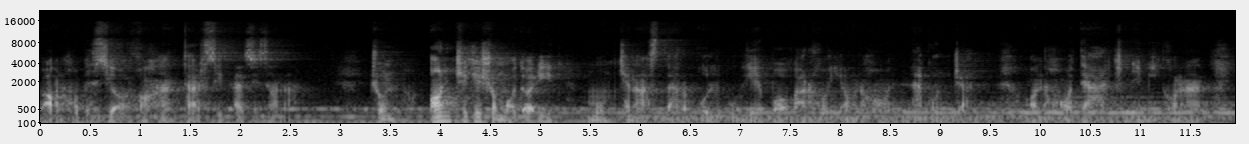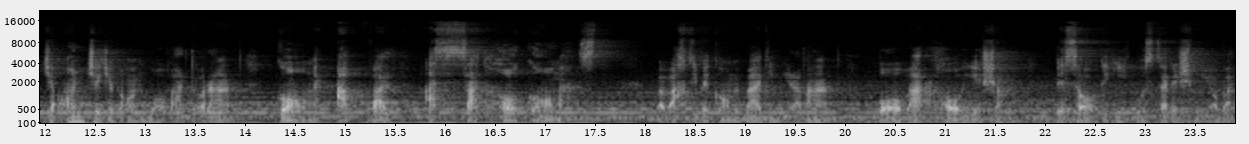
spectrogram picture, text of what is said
و آنها بسیار خواهند ترسید عزیزانم. چون آنچه که شما دارید ممکن است در الگوی باورهای آنها نگنجد. آنها درک نمی کنند که آنچه که به آن باور دارند گام اول از صدها گام است. و وقتی به گام بعدی می روند باورهایشان به سادگی گسترش می یابد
